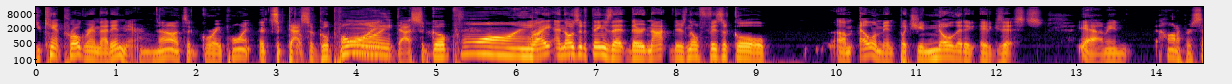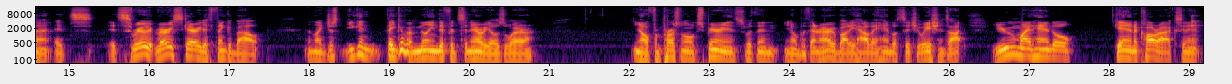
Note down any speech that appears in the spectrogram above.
you can't program that in there. No, it's a great point. It's a That's a good point. That's a good point. right? And those are the things that they're not. There's no physical um, element, but you know that it, it exists. Yeah, I mean, hundred percent. It's it's really very scary to think about, and like just you can think of a million different scenarios where, you know, from personal experience within you know within everybody how they handle situations. I you might handle getting in a car accident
